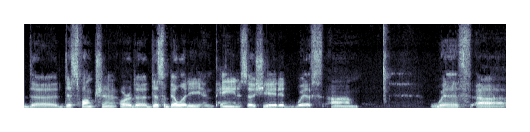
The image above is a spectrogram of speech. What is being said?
the dysfunction or the disability and pain associated with um, with uh,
